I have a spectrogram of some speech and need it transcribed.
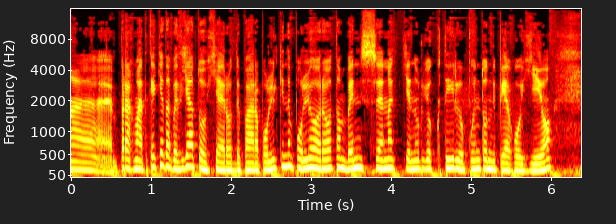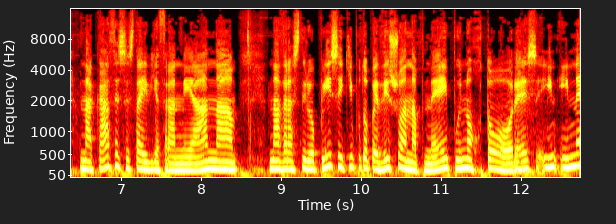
ε, πραγματικά και τα παιδιά το χαίρονται πάρα πολύ και είναι πολύ ωραίο όταν μπαίνεις σε ένα καινούριο κτίριο που είναι το νηπιαγωγείο να κάθεσαι στα ίδια θρανία, να, να δραστηριοποιήσει εκεί που το παιδί σου αναπνέει, που είναι 8 ώρες. Είναι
